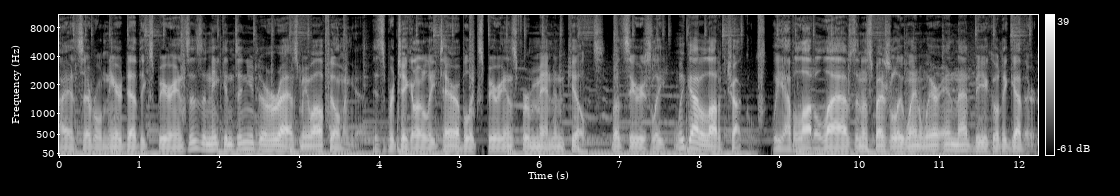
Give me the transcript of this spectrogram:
I had several near death experiences, and he continued to harass me while filming it. It's a particularly terrible experience for men in kilts. But seriously, we got a lot of chuckles. We have a lot of laughs, and especially when we're in that vehicle together,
